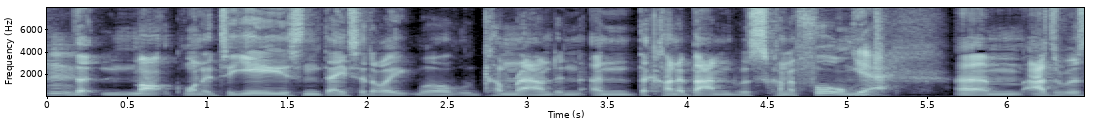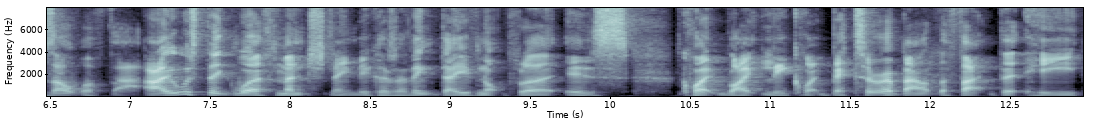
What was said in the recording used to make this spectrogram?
Mm. that Mark wanted to use, and Dave said, "I will come round," and and the kind of band was kind of formed. Yeah. Um, as a result of that, I always think worth mentioning because I think Dave Knopfler is quite rightly quite bitter about the fact that he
